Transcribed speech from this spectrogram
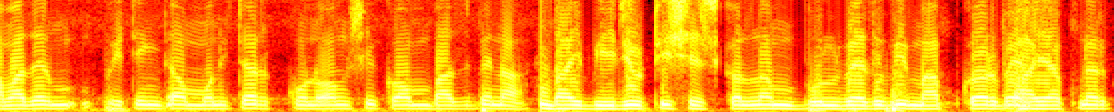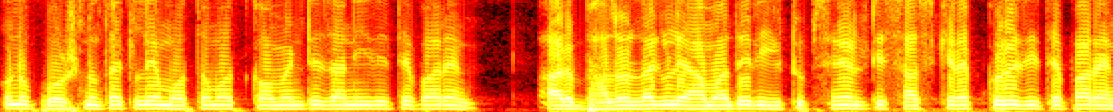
আমাদের ফিটিং দেওয়া মনিটর কোনো অংশে কম বাঁচবে না। ভাই, ভিডিওটি শেষ করলাম, ভুল বেদবি মাফ করবে ভাই, আপনার কোনো প্রশ্ন থাকলে মতামত কমেন্টে জানিয়ে দিতে পারেন। আর ভালো লাগলে আমাদের ইউটিউব চ্যানেলটি সাবস্ক্রাইব করে দিতে পারেন।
